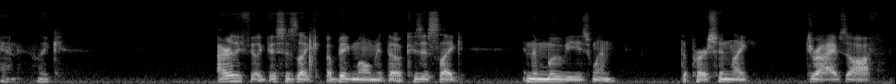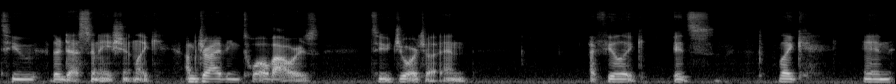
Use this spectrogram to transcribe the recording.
man, like I really feel like this is like a big moment though, because it's like in the movies when the person like drives off to their destination. Like I'm driving 12 hours to Georgia and I feel like it's like in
